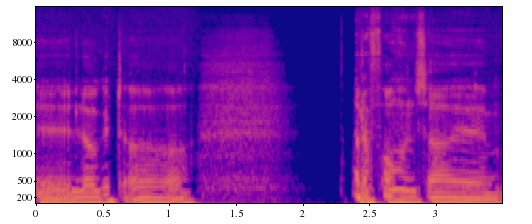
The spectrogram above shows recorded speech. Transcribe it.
øh, lukket, og, og der får hun så øh,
